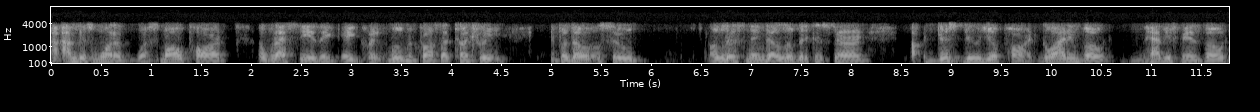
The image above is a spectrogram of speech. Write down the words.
I'm just one of a small part of what I see as a, a great movement across our country. And for those who are listening, that are a little bit concerned, just do your part. Go out and vote. Have your friends vote,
